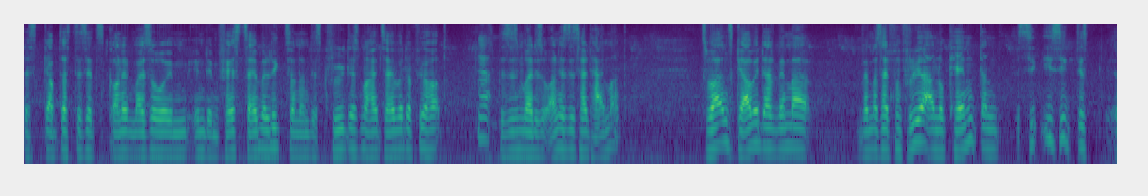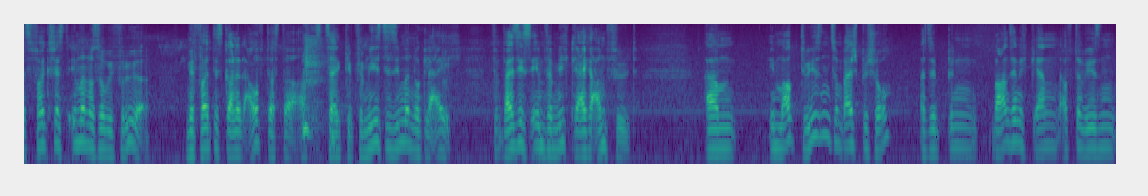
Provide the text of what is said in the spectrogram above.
Ich glaube, dass das jetzt gar nicht mal so im, in dem Fest selber liegt, sondern das Gefühl, das man halt selber dafür hat. Ja. Das ist mal das eine, das ist halt Heimat. Zweitens glaube ich, dass wenn man wenn man es halt von früher auch noch kennt, dann sehe das, das Volksfest immer noch so wie früher. Mir fällt das gar nicht auf, dass da Zeit gibt. Für mich ist das immer noch gleich, weil es sich eben für mich gleich anfühlt. Ähm, ich mag die Wiesen zum Beispiel schon. Also ich bin wahnsinnig gern auf der Wiesen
